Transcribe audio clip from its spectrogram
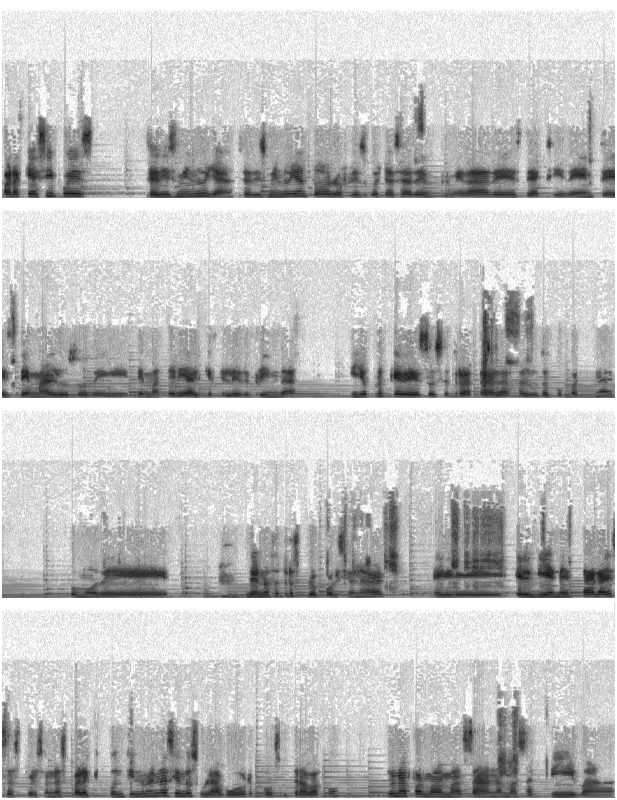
para que así pues se disminuya, se disminuyan todos los riesgos, ya sea de enfermedades, de accidentes, de mal uso de, material que se les brinda. Y yo creo que de eso se trata la salud ocupacional, como de, de nosotros proporcionar eh, el bienestar a esas personas para que continúen haciendo su labor o su trabajo de una forma más sana, más activa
